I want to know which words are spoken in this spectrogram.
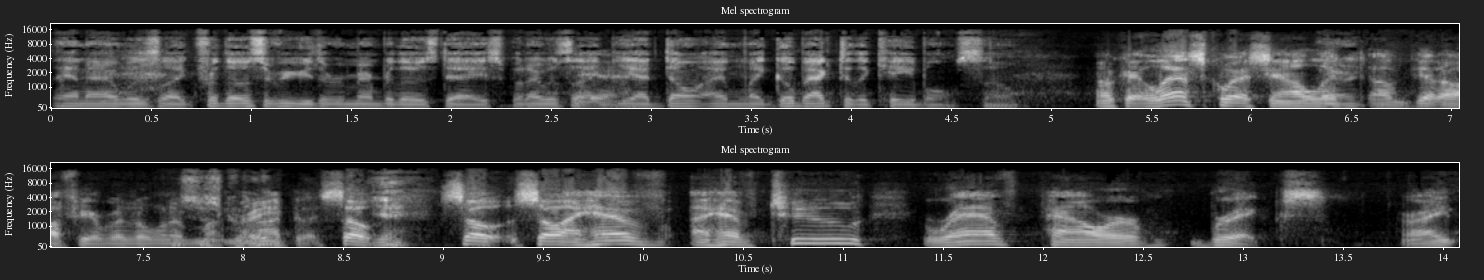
And I was like, for those of you that remember those days, but I was like, Yeah. yeah, don't. I'm like, go back to the cable. So Okay, last question. I'll let right. I'll get off here, but I don't want This to is great. manipulate. So Yeah. so so I have I have two RAVPower bricks, right?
